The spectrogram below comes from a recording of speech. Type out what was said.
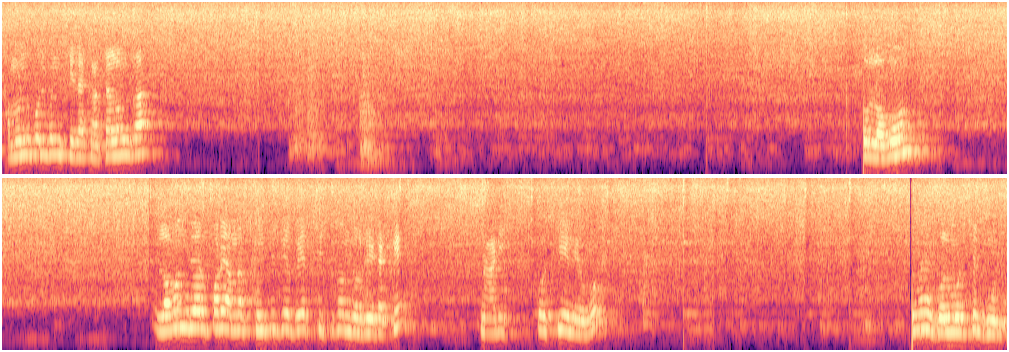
সামান্য পরিমাণে চেরা কাঁচা লঙ্কা। লবণ। লবণ দেওয়ার পরে আমরা খুন্তি দিয়ে বেশ কিছুক্ষণ ধরে এটাকে নাড়ি, কষিয়ে নেব। গোলমরিচের গুঁড়ি।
